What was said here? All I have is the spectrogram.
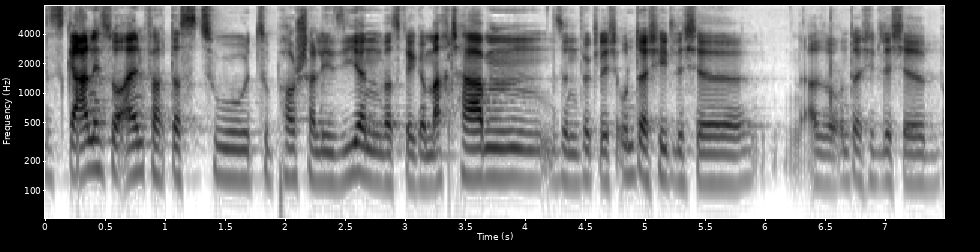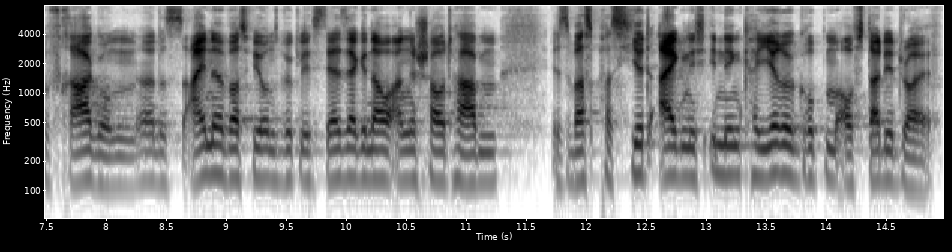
es ist gar nicht so einfach, das zu, zu pauschalisieren. Was wir gemacht haben, sind wirklich unterschiedliche, also unterschiedliche Befragungen. Das eine, was wir uns wirklich sehr, sehr genau angeschaut haben, ist, was passiert eigentlich in den Karrieregruppen auf Study Drive.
